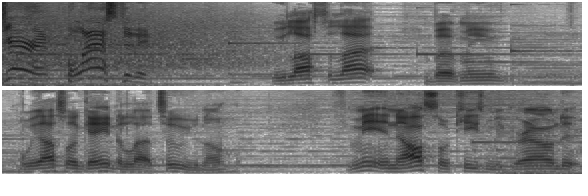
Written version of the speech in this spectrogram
Jarrett blasted it. We lost a lot, but I mean, we also gained a lot too, you know. For me, and it also keeps me grounded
